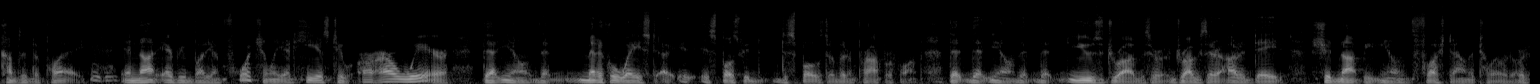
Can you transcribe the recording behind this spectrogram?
comes into play. Mm-hmm. And not everybody, unfortunately, adheres to or are aware that, you know, that medical waste uh, is supposed to be disposed of in a proper form. That, that you know, that, that used drugs or drugs that are out of date should not be, you know, flushed down the toilet or,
